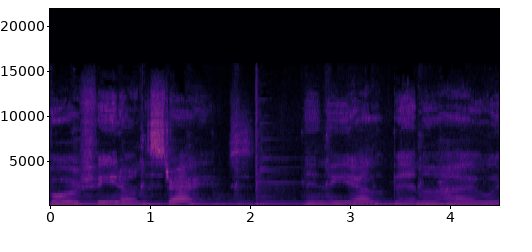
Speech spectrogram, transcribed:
Four feet on the stripes in the Alabama highway.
